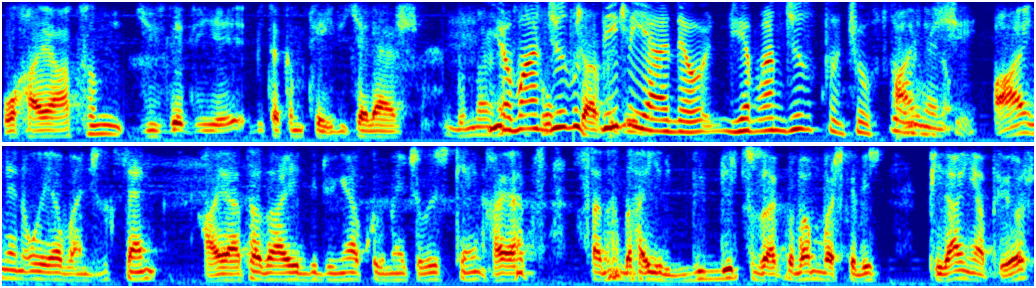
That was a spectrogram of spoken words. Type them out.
o hayatın gizlediği bir takım tehlikeler. Bunlar Yabancılık değil mi yani? O yabancılık da çok zor Aynen, bir şey. aynen o yabancılık. Sen hayata dair bir dünya kurmaya çalışırken hayat sana dair bir, bir tuzaklı bambaşka bir plan yapıyor.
